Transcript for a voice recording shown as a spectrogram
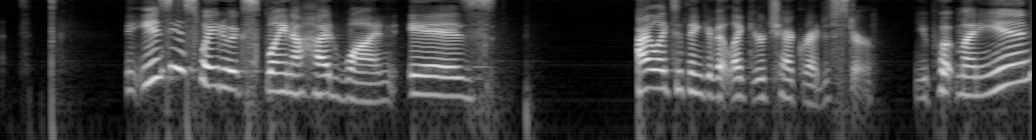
it? The easiest way to explain a HUD one is I like to think of it like your check register. You put money in,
